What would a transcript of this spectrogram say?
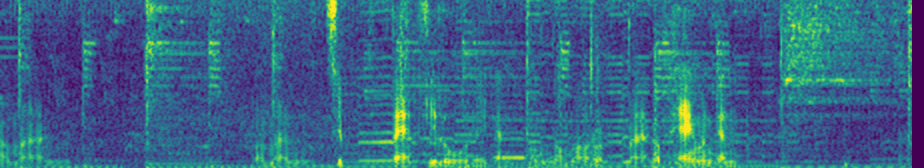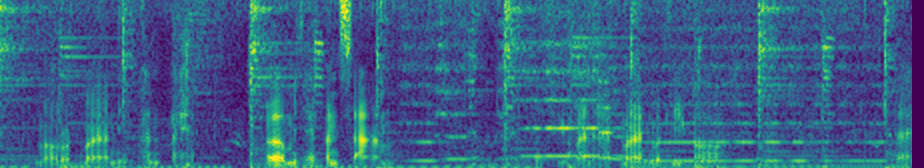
ประมาณ ประมาณ 18 กิโลด้วยกัน ผมก็เมารถมาก็แพงเหมือนกัน เมารถมานี่พันแปดเออไม่ใช่พันสามนี่คือบ้านหาดมาดเมื่อกี้ก็ได้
